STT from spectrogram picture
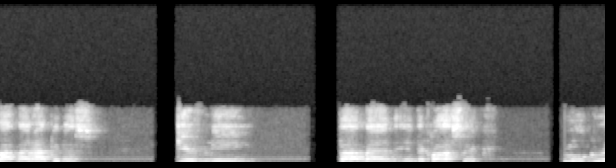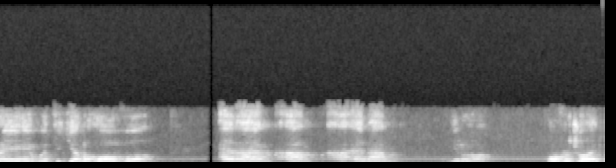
Batman happiness, give me Batman in the classic blue gray with the yellow oval, and I'm I'm and I'm you know overjoyed.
